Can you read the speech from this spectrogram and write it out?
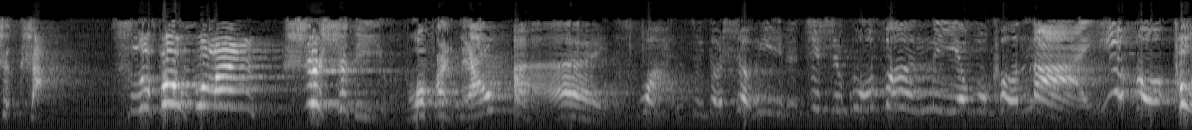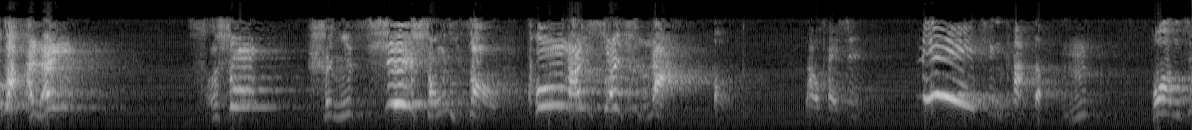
圣上，是否我们实实的过分了？哎，万岁的圣意即使过分，你也无可奈何。寇大人，此书是你亲手拟造，恐难算事啊！哦，老太师，你听他的。嗯，皇侄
